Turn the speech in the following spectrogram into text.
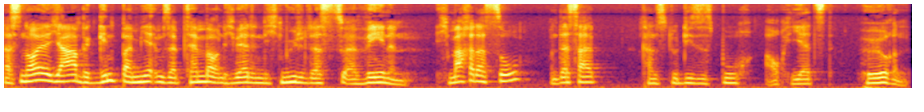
Das neue Jahr beginnt bei mir im September und ich werde nicht müde, das zu erwähnen. Ich mache das so und deshalb kannst du dieses Buch auch jetzt hören.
